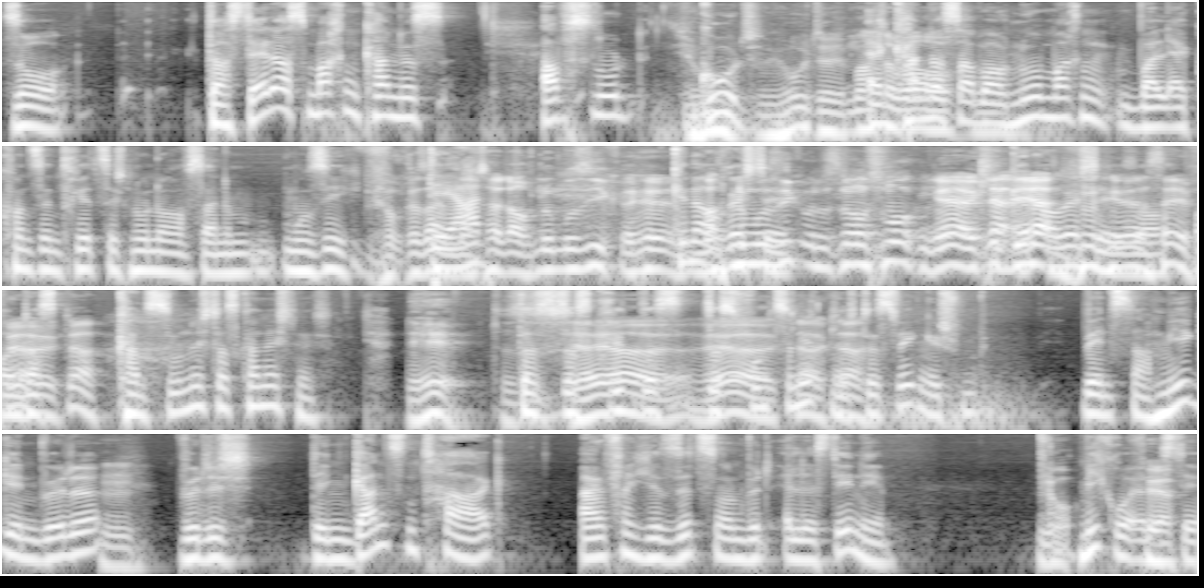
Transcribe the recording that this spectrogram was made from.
So, dass der das machen kann, ist absolut Jo, gut. Jo, Er kann das aber auch ja. nur machen, weil er konzentriert sich nur noch auf seine Musik. Ich wollte sagen, Der macht hat- halt auch nur Musik. Genau, macht richtig. nur Musik und ist nur am Smoken. Ja, ja, klar. Genau, ja. richtig. Ja, safe, Und ja, das klar. kannst du nicht, das kann ich nicht. Nee, das, Das, ist, das, ja, ja, das, das ja, funktioniert klar, nicht. klar. Deswegen, wenn es nach mir gehen würde, Hm. würde ich den ganzen Tag einfach hier sitzen und würde LSD nehmen. Jo, Mikro-LSD.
